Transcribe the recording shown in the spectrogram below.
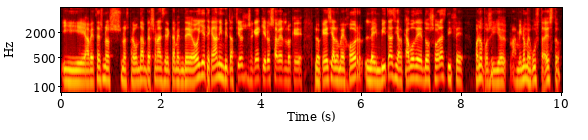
y a veces nos, nos preguntan personas directamente, oye, te quedan invitaciones, no sé qué, quiero saber lo que, lo que es, y a lo mejor le invitas y al cabo de dos horas dice, bueno, pues yo, a mí no me gusta esto.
